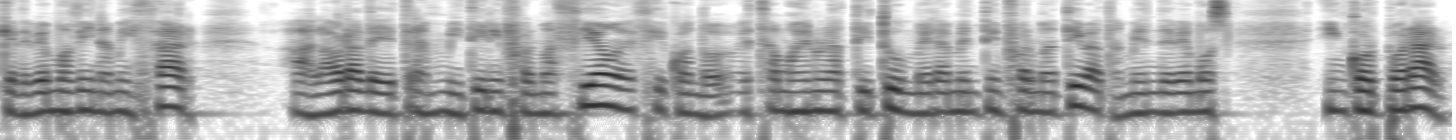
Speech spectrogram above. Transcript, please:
que debemos dinamizar a la hora de transmitir información, es decir, cuando estamos en una actitud meramente informativa, también debemos incorporar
